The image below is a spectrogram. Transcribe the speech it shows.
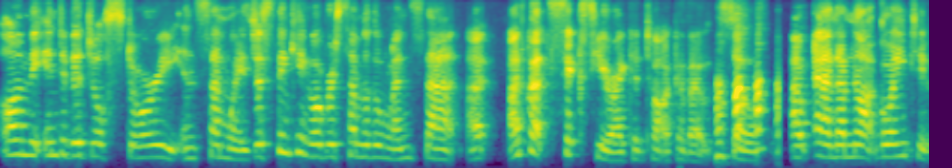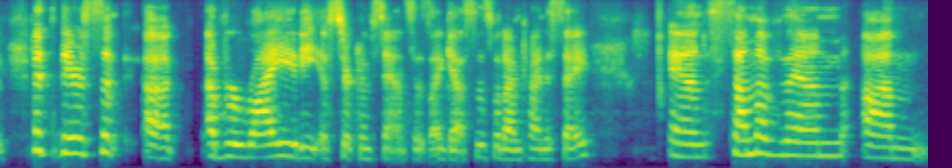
on the individual story in some ways just thinking over some of the ones that I, have got six here i could talk about so and i'm not going to. But there's some uh, a variety of circumstances i guess is what i'm trying to say. And some of them um,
